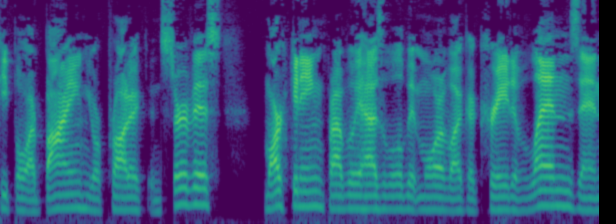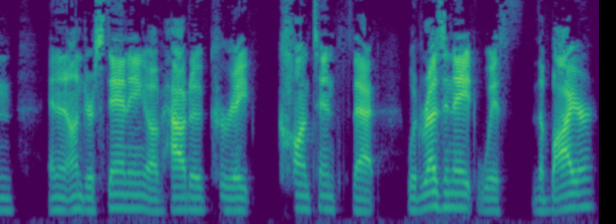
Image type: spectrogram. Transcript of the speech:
people are buying your product and service marketing probably has a little bit more of like a creative lens and and an understanding of how to create content that would resonate with the buyer.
